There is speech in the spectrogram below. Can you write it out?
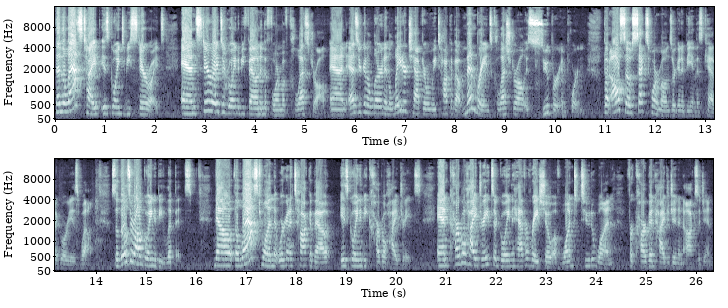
Then the last type is going to be steroids. And steroids are going to be found in the form of cholesterol. And as you're going to learn in a later chapter when we talk about membranes, cholesterol is super important. But also sex hormones are going to be in this category as well. So those are all going to be lipids. Now, the last one that we're going to talk about is going to be carbohydrates. And carbohydrates are going to have a ratio of 1 to 2 to 1 for carbon, hydrogen, and oxygen.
